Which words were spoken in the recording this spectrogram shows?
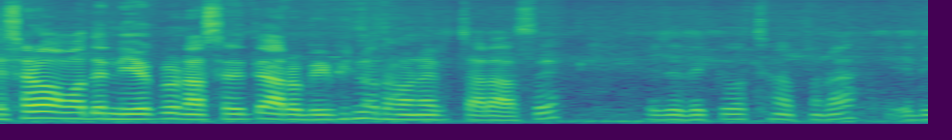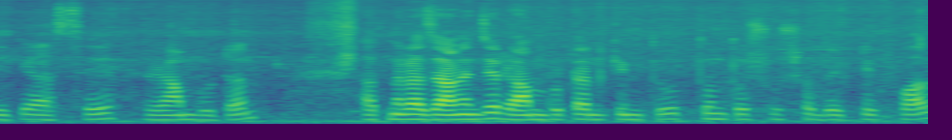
এছাড়াও আমাদের নিয়োগ্র নার্সারিতে আরও বিভিন্ন ধরনের চারা আছে। এই যে দেখতে পাচ্ছেন আপনারা, এদিকে আছে রামবুটান আপনারা জানেন যে রামবুটান কিন্তু অত্যন্ত সুস্বাদু একটি ফল।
